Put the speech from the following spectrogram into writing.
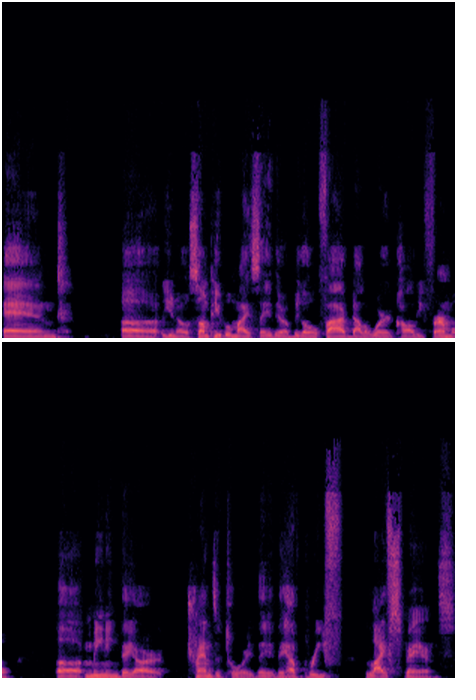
And uh, you know, some people might say they're a big old five dollar word called ephemeral, uh, meaning they are transitory. They they have brief lifespans.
